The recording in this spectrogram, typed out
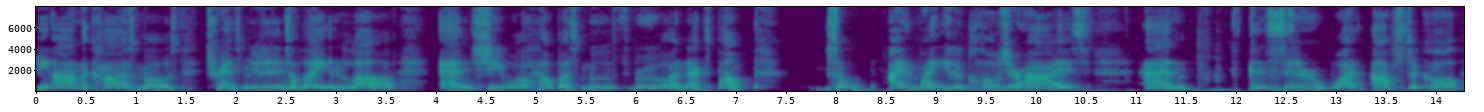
beyond the cosmos, transmute it into light and love, and she will help us move through a next bump so I invite you to close your eyes and consider what obstacle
